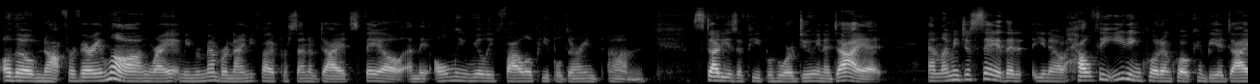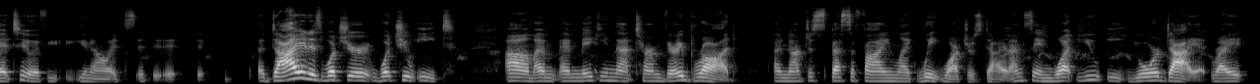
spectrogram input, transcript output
although not for very long, right? I mean, remember, 95% of diets fail, and they only really follow people during um, studies of people who are doing a diet. And let me just say that you know, healthy eating, quote unquote, can be a diet too. If you you know, it's it, it, it, a diet is what you're what you eat. Um, I'm I'm making that term very broad. I'm not just specifying like Weight Watchers diet. I'm saying what you eat, your diet, right?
